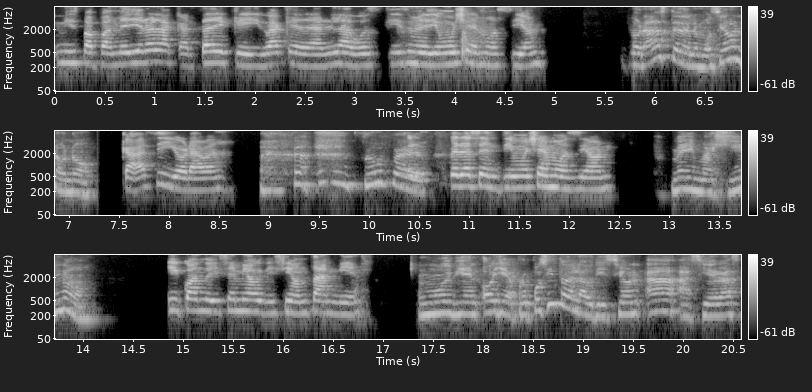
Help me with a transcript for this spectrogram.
mis papás me dieron la carta de que iba a quedar en la voz Kiss, me dio mucha emoción. ¿Lloraste de la emoción o no? Casi lloraba. Súper. Pero, sentí mucha emoción. Me imagino. Y cuando hice mi audición también. Muy bien. Oye, a propósito de la audición a, a ciegas,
